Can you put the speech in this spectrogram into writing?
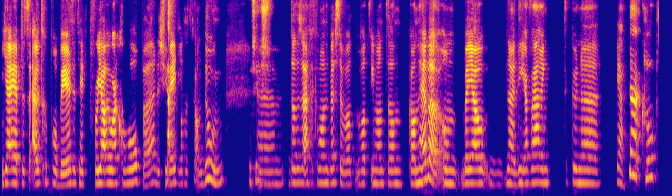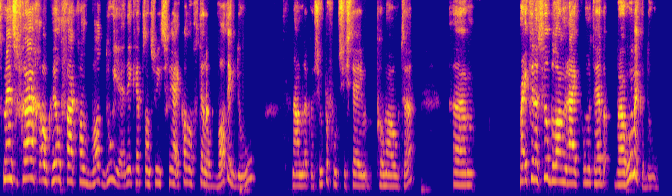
jij hebt het uitgeprobeerd. Het heeft voor jou heel erg geholpen. Dus je ja. weet wat het kan doen. Um, dat is eigenlijk gewoon het beste wat, wat iemand dan kan hebben. Om bij jou nou, die ervaring te kunnen. Ja. ja, klopt. Mensen vragen ook heel vaak van wat doe je? En ik heb dan zoiets van ja, ik kan wel vertellen wat ik doe. Namelijk een superfood systeem promoten. Um, maar ik vind het veel belangrijker om het te hebben waarom ik het doe.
